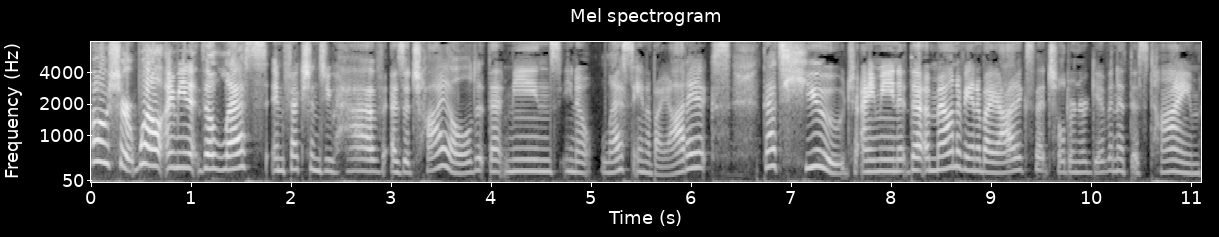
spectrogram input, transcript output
Oh, sure. Well, I mean, the less infections you have as a child, that means, you know, less antibiotics antibiotics. That's huge. I mean, the amount of antibiotics that children are given at this time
